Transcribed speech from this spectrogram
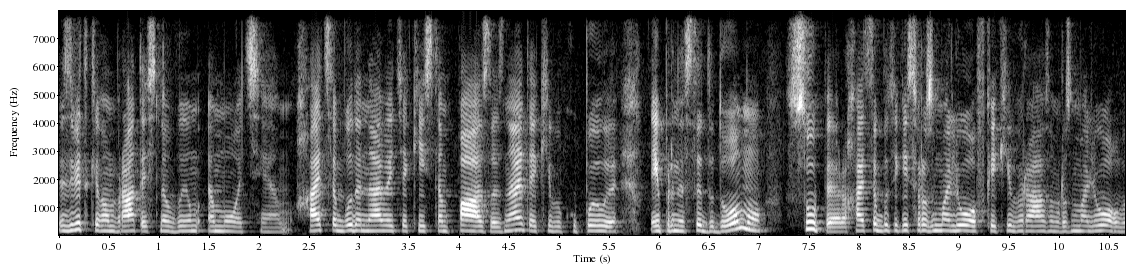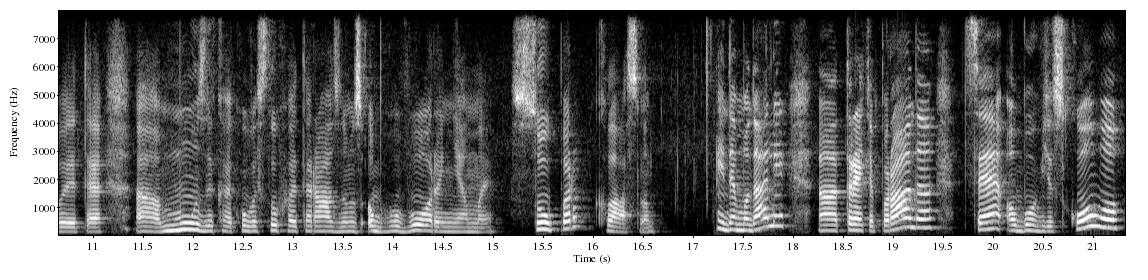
звідки вам братись новим емоціям? Хай це буде навіть якісь там пазли, знаєте, які ви купили і принесли додому. Супер! Хай це будуть якісь розмальовки, які ви разом розмальовуєте, е, музика, яку ви слухаєте разом з обговореннями. Супер, класно. Йдемо далі. Е, Третя порада це обов'язково.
